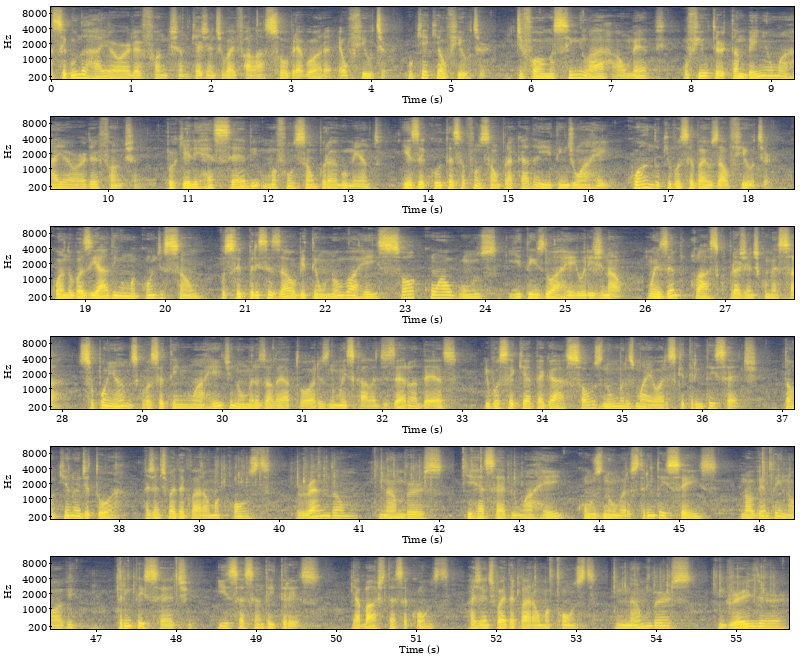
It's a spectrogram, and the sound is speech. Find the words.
A segunda higher order function que a gente vai falar sobre agora é o filter. O que é o filter? De forma similar ao map, o filter também é uma higher order function, porque ele recebe uma função por argumento e executa essa função para cada item de um array. Quando que você vai usar o filter? Quando baseado em uma condição, você precisar obter um novo array só com alguns itens do array original. Um exemplo clássico para a gente começar. Suponhamos que você tem um array de números aleatórios numa escala de 0 a 10 e você quer pegar só os números maiores que 37. Então aqui no editor, a gente vai declarar uma const random numbers que recebe um array com os números 36, 99, 37 e 63. E abaixo dessa const, a gente vai declarar uma const numbers greater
